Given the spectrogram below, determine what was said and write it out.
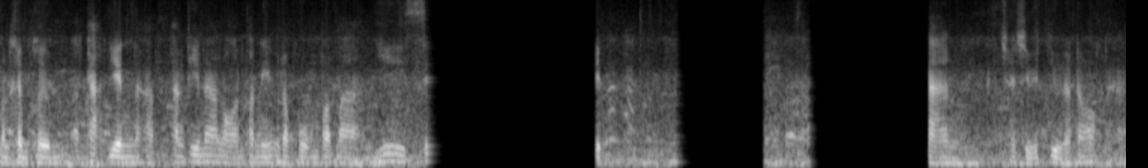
มันเคลิมๆอากาศเย็นนะครับ ทั้งที่หน้าร้อนตอนนี้อุณหภูมิประมาณ 20 การใช้ชีวิตอยู่ด้านนอกนะฮะ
